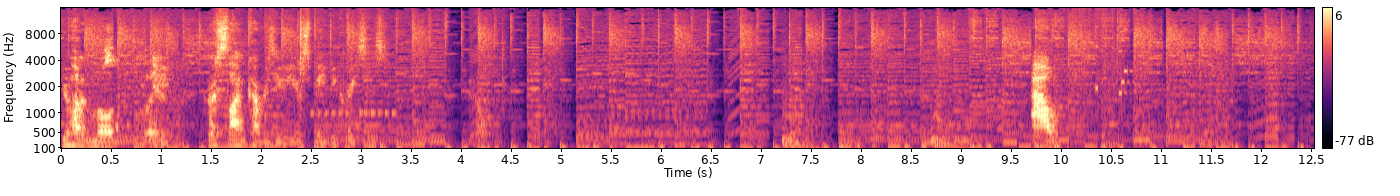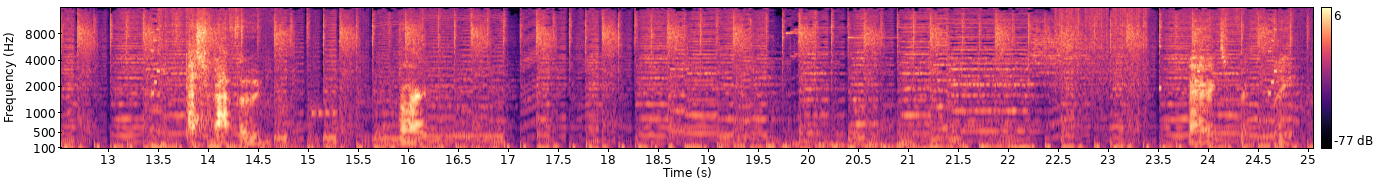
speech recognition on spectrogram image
You hug mold lady. Gross slime covers you, your speed decreases. Ow. Astronaut food. Roar. Super quickly.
